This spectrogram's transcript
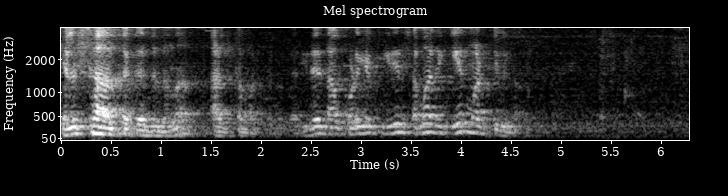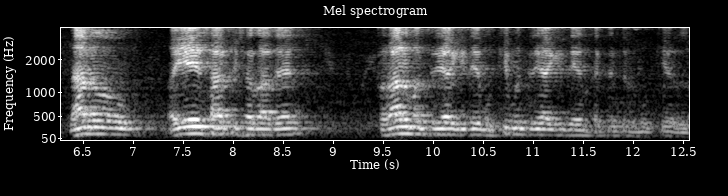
ಕೆಲಸ ಅಂತಕ್ಕಂಥದ್ದನ್ನ ಅರ್ಥ ಮಾಡ್ತಕ್ಕಂಥ ಇದೇ ನಾವು ಕೊಡುಗೆ ಇದೇನು ಸಮಾಜಕ್ಕೆ ಏನ್ ಮಾಡ್ತೀವಿ ನಾವು? ನಾನು ಐ ಎ ಎಸ್ ಆಫೀಸರ್ ಆದೆ ಪ್ರಧಾನಮಂತ್ರಿ ಆಗಿದೆ ಮುಖ್ಯಮಂತ್ರಿ ಆಗಿದೆ ಅಂತಕ್ಕಂಥದ್ದು ಮುಖ್ಯ ಅಲ್ಲ.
